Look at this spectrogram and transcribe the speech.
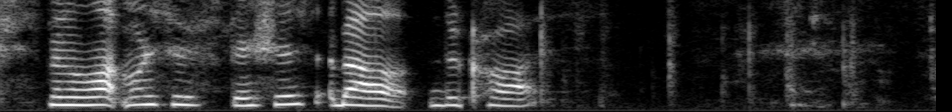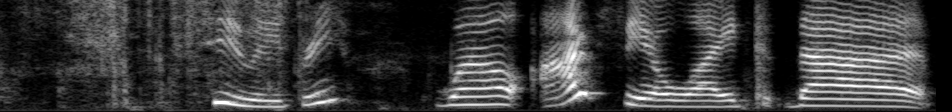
She's been a lot more suspicious about the cross. To you, Avery. Well, I feel like that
